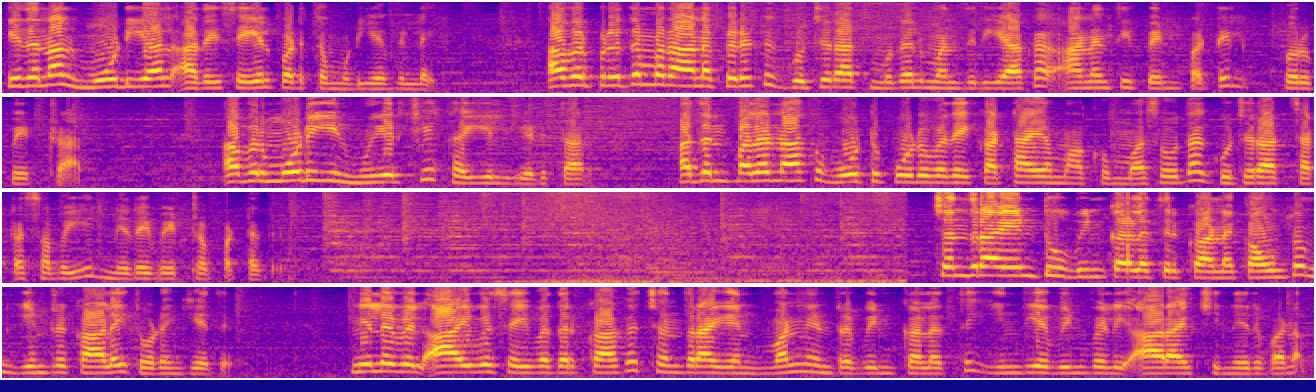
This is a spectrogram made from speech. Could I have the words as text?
இதனால் மோடியால் அதை செயல்படுத்த முடியவில்லை. அவர் பிரதமரான பிறகு குஜராத் முதல் மந்திரியாக அனந்தி பென் பட்டேல் பொறுப்பேற்றார். அவர் மோடியின் முயற்சியை கையில் எடுத்தார். அதன் பலனாக ஓட்டு போடுவதை கட்டாயமாக்கும் மசோதா குஜராத் சட்டசபையில் நிறைவேற்றப்பட்டது. சந்திராயன் டூ விண்கலத்திற்கான கவுண்டவுன் இன்று காலை தொடங்கியது. நிலவில் ஆய்வு செய்வதற்காக சந்திராயன் ஒன் என்ற விண்கலத்தை இந்திய விண்வெளி ஆராய்ச்சி நிறுவனம்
